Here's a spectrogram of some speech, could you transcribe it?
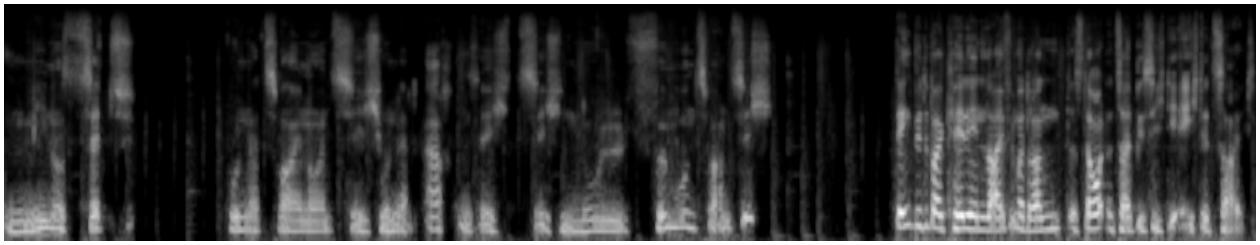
minus z 192, 168, 025. Denkt bitte bei KDN Live immer dran, das dauert eine Zeit, bis sich die echte Zeit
